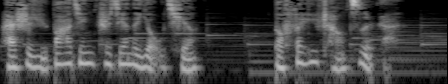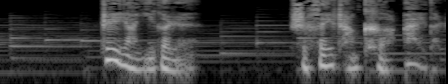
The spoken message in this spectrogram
还是与巴金之间的友情，都非常自然。这样一个人是非常可爱的人。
